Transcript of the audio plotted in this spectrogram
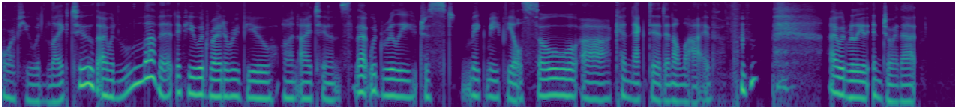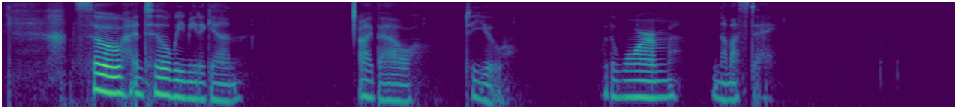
Or if you would like to, I would love it if you would write a review on iTunes. That would really just make me feel so uh, connected and alive. I would really enjoy that. So until we meet again, I bow to you with a warm namaste.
